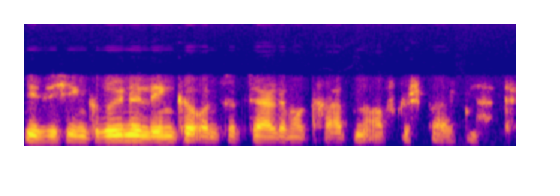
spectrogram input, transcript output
die sich in Grüne, Linke und Sozialdemokraten aufgespalten hat.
